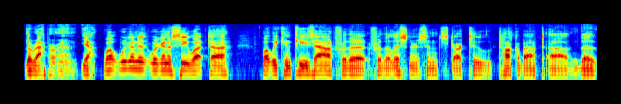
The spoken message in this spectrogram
the wraparound, yeah. Well, we're gonna we're gonna see what uh, what we can tease out for the for the listeners and start to talk about uh, the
